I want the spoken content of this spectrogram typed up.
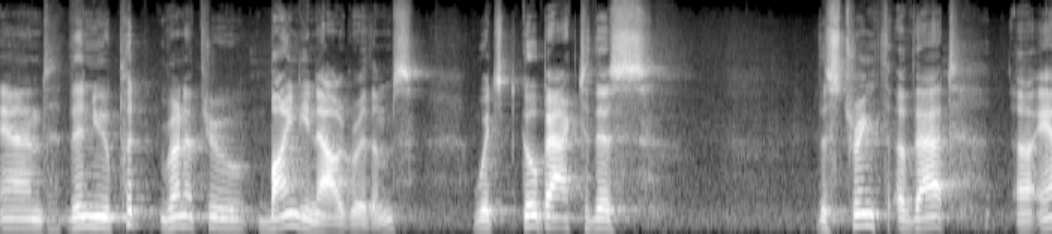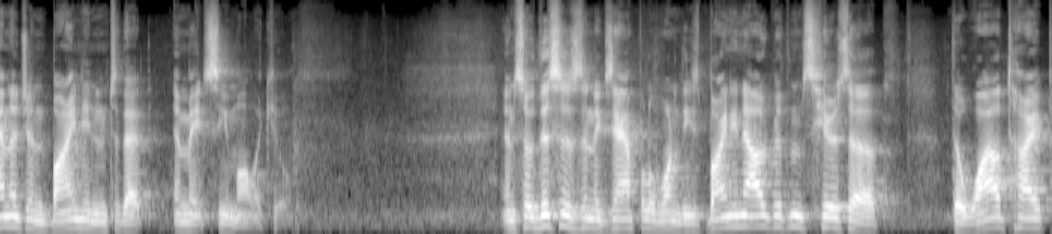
And then you put, run it through binding algorithms, which go back to this, the strength of that uh, antigen binding into that MHC molecule. And so this is an example of one of these binding algorithms. Here's a the wild type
